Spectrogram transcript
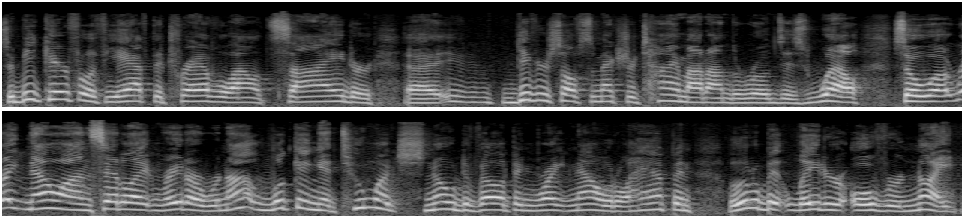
So be careful if you have to travel outside or uh, give yourself some extra time out on the roads as well. So uh, right now on satellite and radar, we're not looking at too much snow developing right now. It'll happen a little bit later overnight.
